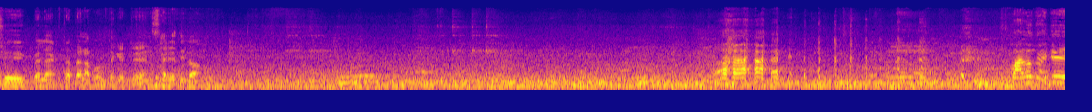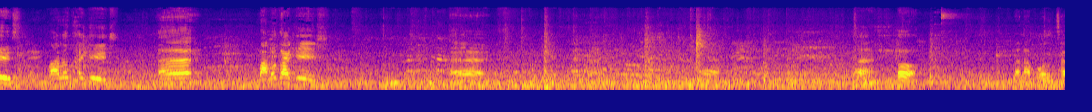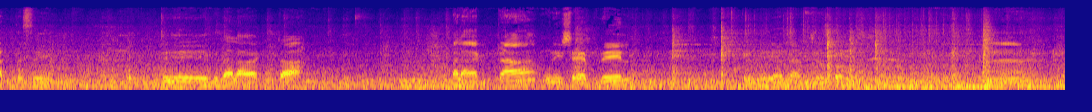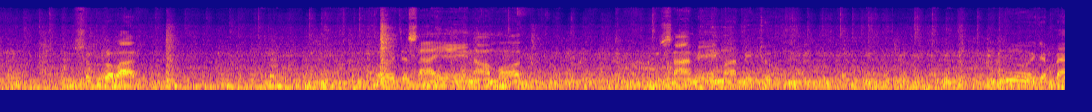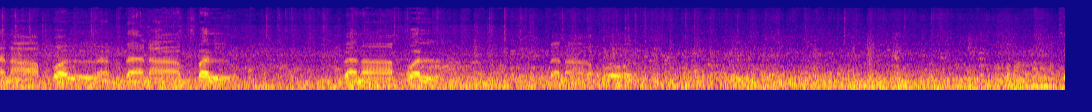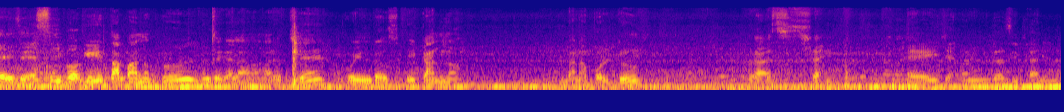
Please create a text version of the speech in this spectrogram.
ঠিক বেলা একটা বেনাপোল থেকে ট্রেন ছাড়িয়ে দিল। ভালো থাকিস ভালো থাকিস। হ্যাঁ ভালো থাকিস। হ্যাঁ হ্যাঁ হ্যাঁ। ও বেনাপোল ছাড়তেছি। ঠিক বেলা একটা বেলা একটা উনিশে এপ্রিল দুই হাজার চব্বিশ হ্যাঁ, শুক্রবার ওই যে শাহিন আহমদ শামিম আর মিঠু ওই যে বেনাপল বেনাপল বেনাপল বেনাপল। এই যে এসি বগি, তাপানুকুল, ঢুকে গেলাম আমার হচ্ছে উইন্ডোজ একান্ন, বেনাপোল টু রাজশাহী। এই যে উইন্ডোজ একান্ন।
